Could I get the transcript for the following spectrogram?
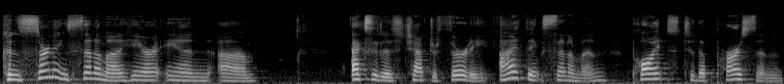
Concerning cinnamon here in um, Exodus chapter 30, I think cinnamon points to the person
